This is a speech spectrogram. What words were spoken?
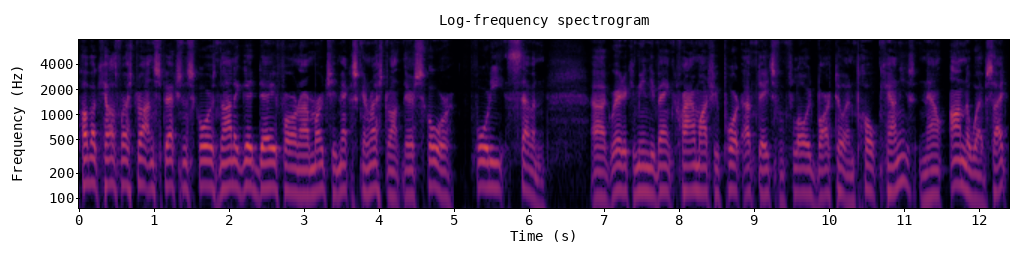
Public Health Restaurant Inspection scores not a good day for an Armuchee Mexican restaurant. Their score 47. Uh, Greater Community Bank Crime Watch report updates from Floyd, Bartow, and Polk counties now on the website.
